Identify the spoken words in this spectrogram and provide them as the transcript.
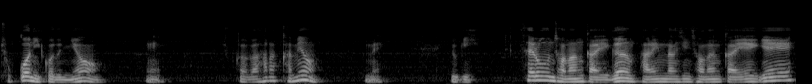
조건이 있거든요. 네, 주가가 하락하면 네, 여기 새로운 전환가액은 발행 당시 전환가액의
